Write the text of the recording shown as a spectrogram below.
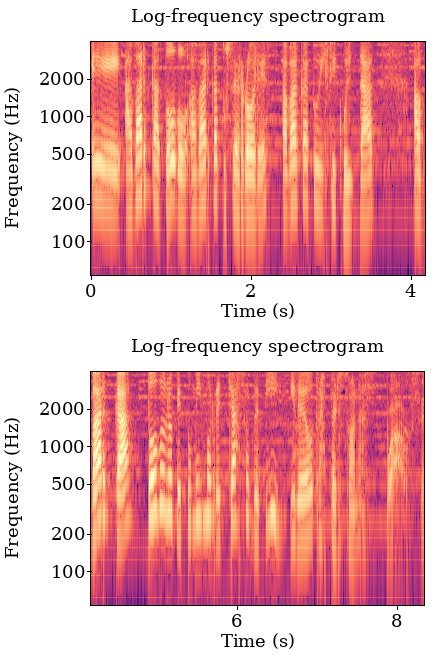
eh, abarca todo, abarca tus errores, abarca tu dificultad, abarca todo lo que tú mismo rechazas de ti y de otras personas. wow, sí,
